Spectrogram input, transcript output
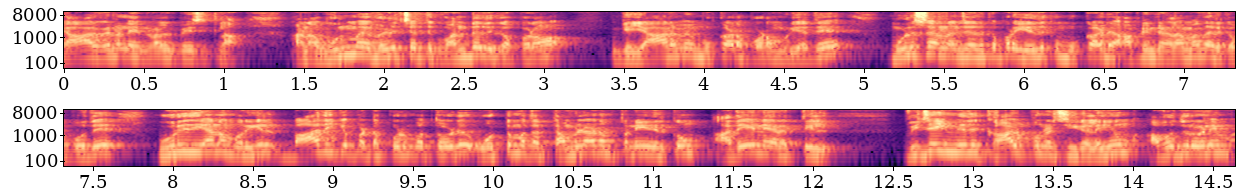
யார் வேணாலும் என்ன வேணாலும் பேசிக்கலாம். ஆனா உண்மை வெளிச்சத்துக்கு வந்ததுக்கு அப்புறம் இங்க யாருமே முக்காடை போட முடியாது. முழுசா நஞ்சதுக்கு அப்புறம் எதுக்கு முக்காடு அப்படின்ற நிலைமை தான் இருக்க போது உறுதியான முறையில் பாதிக்கப்பட்ட குடும்பத்தோடு ஒட்டுமொத்த தமிழ்நாடும் துணை நிற்கும். அதே நேரத்தில் விஜய் மீது காழ்ப்புணர்ச்சிகளையும் அவதூறுகளையும்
